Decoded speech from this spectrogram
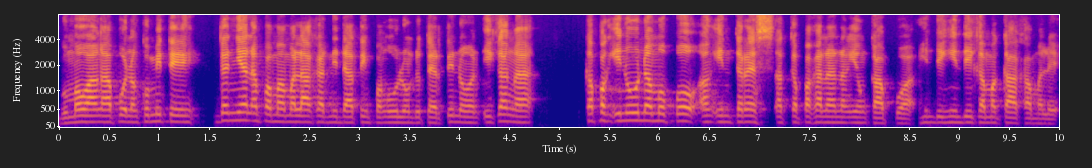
gumawa nga po ng komite, ganyan ang pamamalakad ni dating Pangulong Duterte noon. Ika nga, kapag inuna mo po ang interest at kapakanan ng iyong kapwa, hindi-hindi ka magkakamali.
